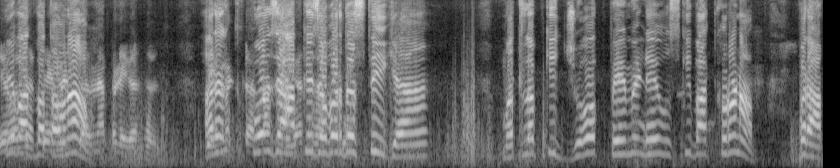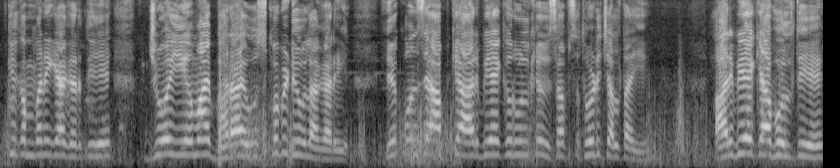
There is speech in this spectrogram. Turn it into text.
ये बात बताओ ना। पड़ेगा सर। अरे कौन से आपकी। ज़बरदस्ती क्या? मतलब कि जो पेमेंट है उसकी बात करो ना आप। पर आपकी कंपनी क्या करती है? जो ईएमआई भरा है उसको भी ड्यू लगा रही है। ये कौन से आपके आरबीआई के रूल के हिसाब से थोड़ी चलता है ये? आरबीआई क्या बोलती है?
